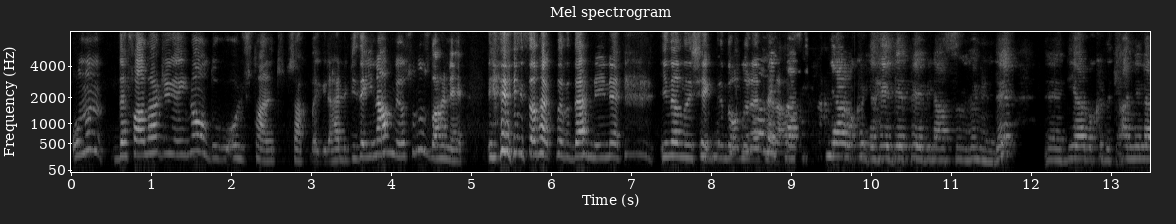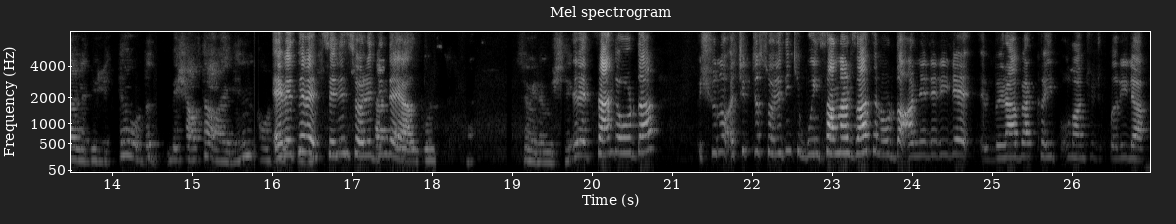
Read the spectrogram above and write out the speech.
Onun defalarca yayını olduğu bu 13 tane tutsakla ilgili. Hani bize inanmıyorsunuz da hani İnsan Hakları Derneği'ne inanın şeklinde onu referans. Diyarbakır'da HDP binasının önünde e, Diyarbakır'daki annelerle birlikte orada 5-6 ailenin orada Evet evet senin söylediğin de yazdım. Söylemiştik. Evet sen de orada şunu açıkça söyledin ki bu insanlar zaten orada anneleriyle beraber kayıp olan çocuklarıyla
